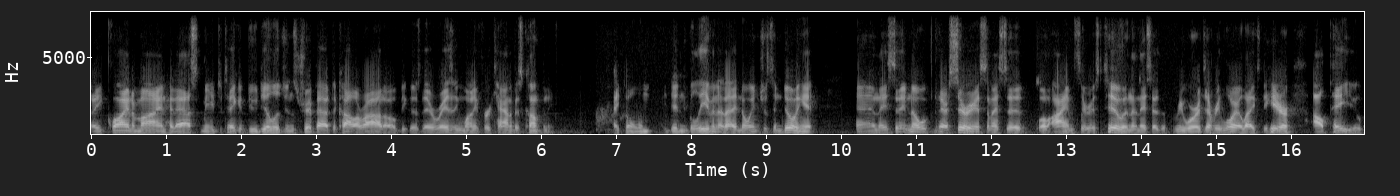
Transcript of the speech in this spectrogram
a client of mine had asked me to take a due diligence trip out to Colorado because they were raising money for a cannabis company. I told them I didn't believe in it, I had no interest in doing it. And they say, no, they're serious. And I said, well, I am serious too. And then they said the three words every lawyer likes to hear I'll pay you.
